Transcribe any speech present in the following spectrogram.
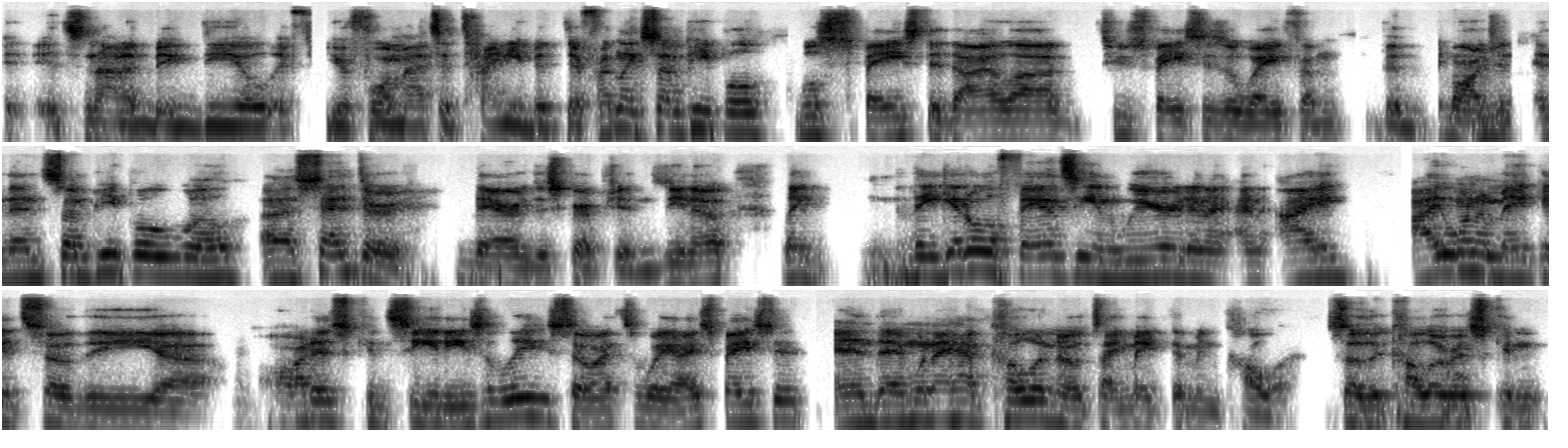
it's not a big deal if your format's a tiny bit different. Like some people will space the dialogue two spaces away from the margin, and then some people will uh, center their descriptions. You know, like they get all fancy and weird, and I, and I I want to make it so the uh, artist can see it easily. So that's the way I space it. And then when I have color notes, I make them in color. So the colorist can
